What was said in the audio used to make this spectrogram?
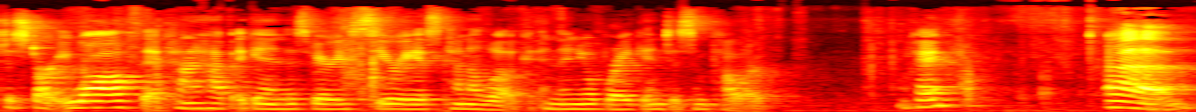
to start you off that kind of have, again, this very serious kind of look, and then you'll break into some color. Okay? Um,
